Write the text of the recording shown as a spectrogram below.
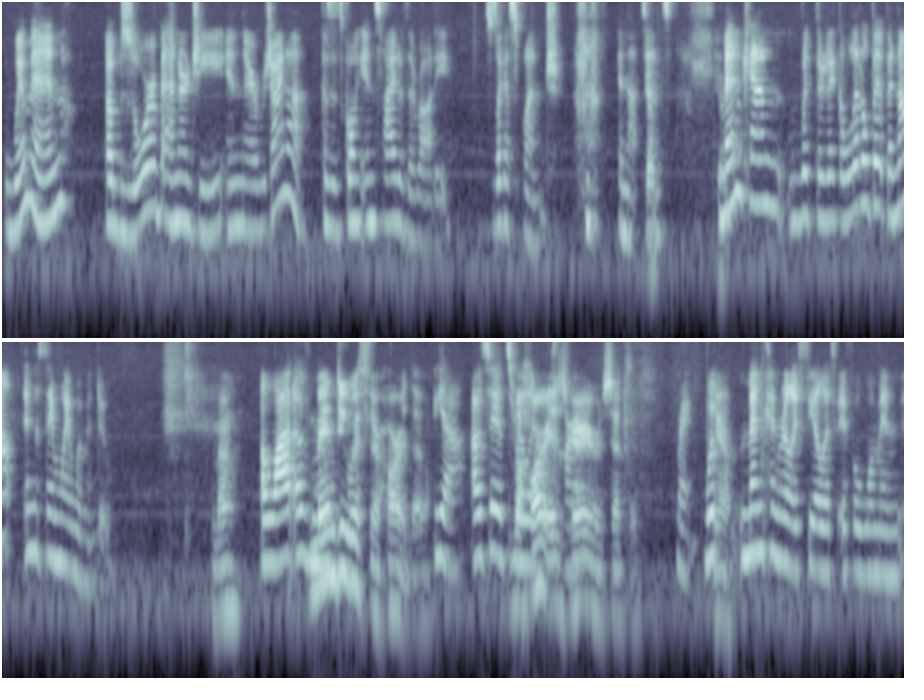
women absorb energy in their vagina because it's going inside of their body. So it's like a sponge in that sense. Men can with their dick a little bit, but not in the same way women do. Well, A lot of men do with their heart though. Yeah, I would say it's the really heart is heart. very receptive. right. Wo- Yeah. Men can really feel if if a woman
